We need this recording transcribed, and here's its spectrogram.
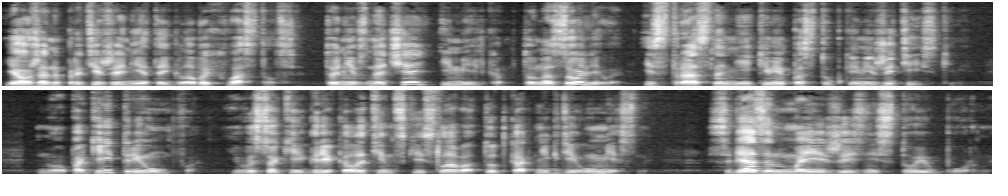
Я уже на протяжении этой главы хвастался, то невзначай и мельком, то назойливо и страстно некими поступками житейскими. Но апогей триумфа и высокие греко-латинские слова тут как нигде уместны, связан в моей жизни с той уборной.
